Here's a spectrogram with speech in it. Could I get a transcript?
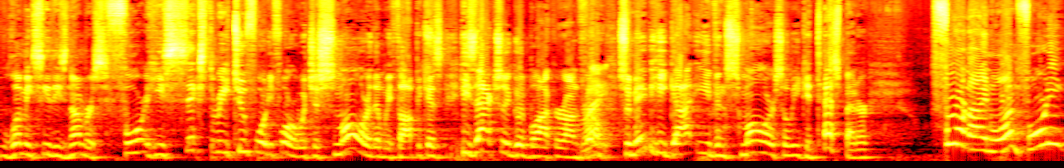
let me see these numbers. Four. He's 6'3", 244, which is smaller than we thought because he's actually a good blocker on film. Right. So maybe he got even smaller so he could test better. 4'9", 40,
